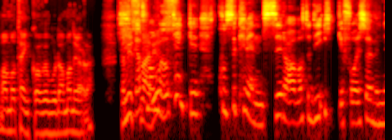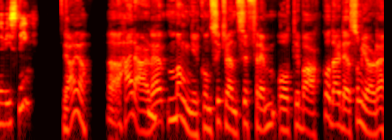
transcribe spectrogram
man må tenke over hvordan man gjør det. Men i Ja, for man må jo tenke konsekvenser av at de ikke får svømmeundervisning. Ja, ja. Her er det mange konsekvenser frem og tilbake, og det er det som gjør det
